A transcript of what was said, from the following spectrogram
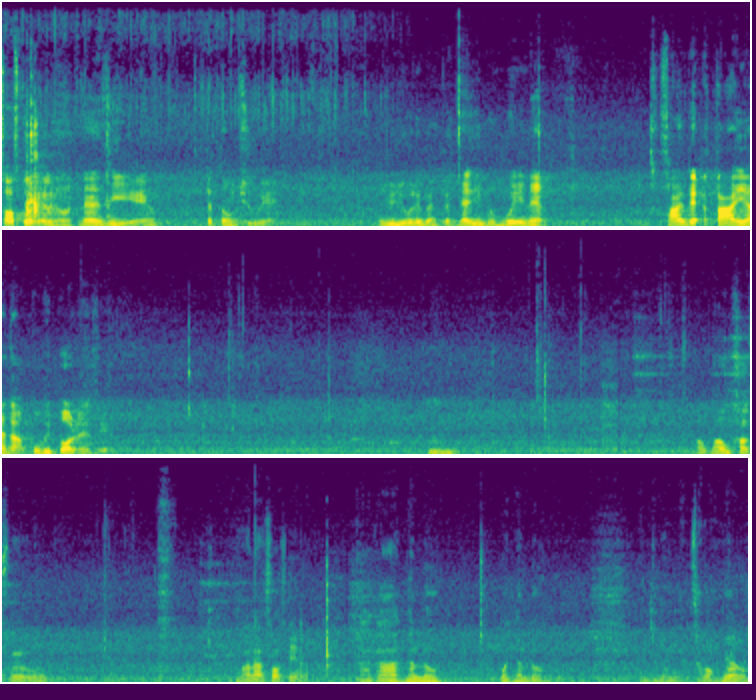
ဆော့စ်ကိုလည်းအဲ့လိုနှမ်းစီရယ်တက်တုံဖြူရယ်ရိုးရိုးလေးပဲနှမ်းစီမှုမှုလေးနဲ့စားတဲ့အသားအရသာပိုပြီးပေါ်လွင်စေတယ်อืมဟောဘောက်ခောက်ဆွဲကိုမာလာဆော့စ်နေတော့ဒါကနှလုံး ဝနှလုံးနှလုံးနဲ့ဆောင်းမြောင်း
